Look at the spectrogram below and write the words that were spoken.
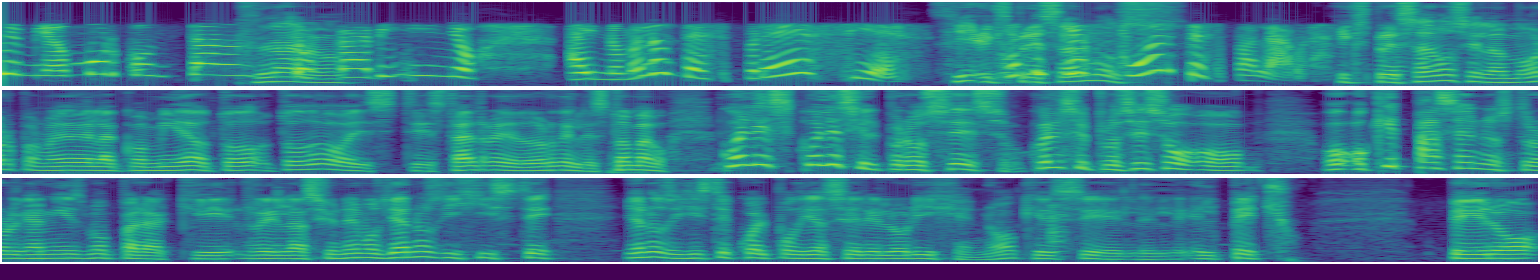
hice, mi amor, con tanto Claro. cariño. Ay, no me los desprecies. Sí, expresamos. Qué fuertes palabras. Expresamos el amor por medio de la comida o todo, todo este, está alrededor del estómago. ¿Cuál es, cuál es el proceso? ¿Cuál es el proceso o, o, o qué pasa en nuestro organismo para que relacionemos? Ya nos dijiste, ya nos dijiste cuál podía ser el origen, ¿no? Que es el, el- el pecho. Pero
